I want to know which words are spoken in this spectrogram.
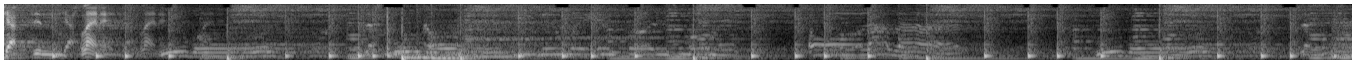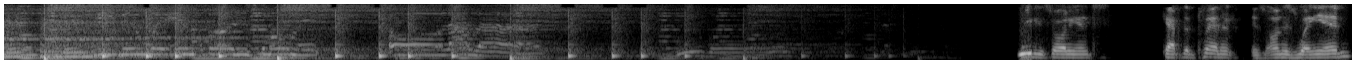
Captain Planet. Greetings, audience. Captain Planet is on his way in.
